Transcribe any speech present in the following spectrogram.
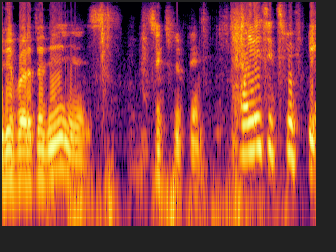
ఇది పడుతుంది six only six fifty.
